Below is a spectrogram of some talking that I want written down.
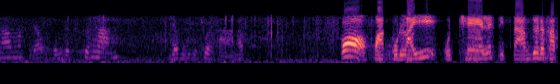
มามาเดี๋ยวผมจะช่วยทางเดี๋ยวผมจะช่วยทางครับ ก็ฝากกดไลค์กดแชร์และติดตามด้วยนะครับ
